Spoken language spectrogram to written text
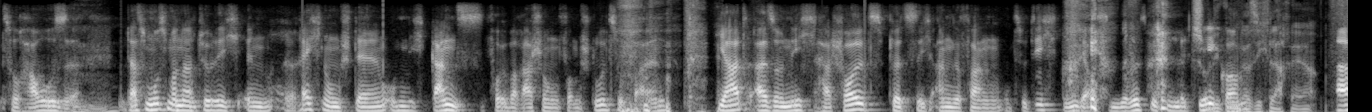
zu Hause. Mhm. Das muss man natürlich in Rechnung stellen, um nicht ganz vor Überraschung vom Stuhl zu fallen. Hier hat also nicht Herr Scholz plötzlich angefangen zu dichten, der aus dem juristischen Metier kommt. dass ich lache, ja.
